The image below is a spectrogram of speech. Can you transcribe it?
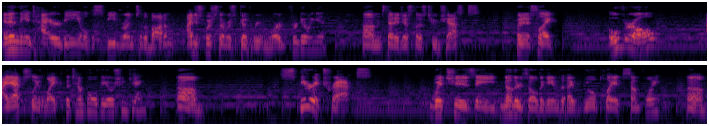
And then the entire being able to speed run to the bottom, I just wish there was a good reward for doing it, um, instead of just those two chests. But it's like, overall, I actually like the Temple of the Ocean King. Um, Spirit Tracks, which is a, another Zelda game that I will play at some point, um,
